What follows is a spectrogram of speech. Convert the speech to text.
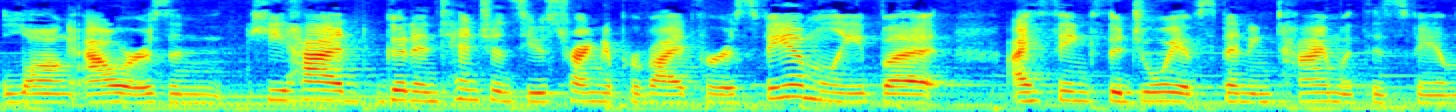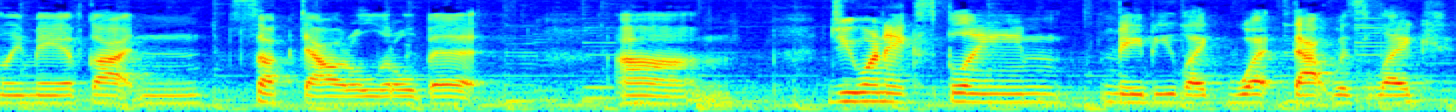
long hours and he had good intentions. He was trying to provide for his family but i think the joy of spending time with his family may have gotten sucked out a little bit. Um, do you want to explain maybe like what that was like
